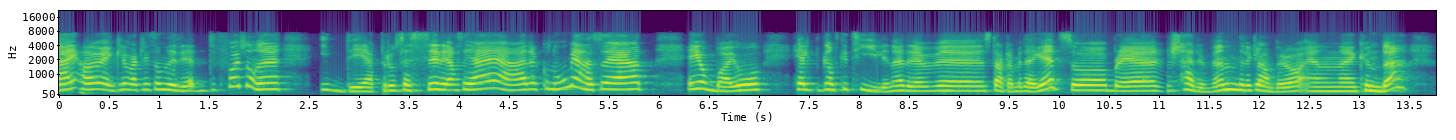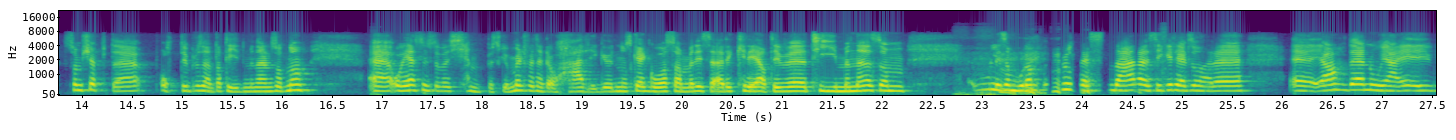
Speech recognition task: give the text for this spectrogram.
jeg har jo egentlig vært litt sånn redd for sånne idéprosesser. Altså, jeg er økonom, jeg. Så jeg, jeg jobba jo helt ganske tidlig når jeg drev, eh, starta mitt eget. Så ble Skjerven reklamebyrå en kunde som kjøpte 80% av tiden min eller noe sånt noe. Eh, og jeg syntes det var kjempeskummelt, for jeg tenkte å herregud, nå skal jeg gå sammen med disse kreative teamene som liksom Hvordan prosessen der er sikkert helt sånn herre eh, Ja, det er noe jeg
